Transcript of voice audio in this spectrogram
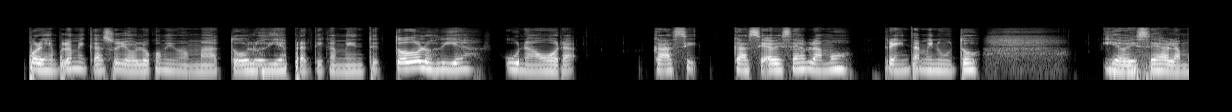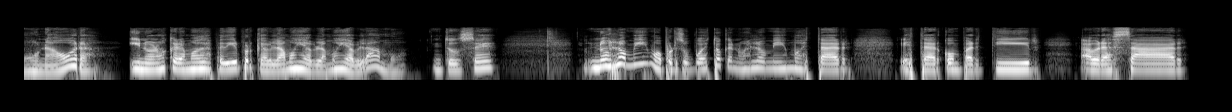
por ejemplo, en mi caso, yo hablo con mi mamá todos los días prácticamente, todos los días una hora, casi, casi, a veces hablamos 30 minutos y a veces hablamos una hora y no nos queremos despedir porque hablamos y hablamos y hablamos. Entonces, no es lo mismo, por supuesto que no es lo mismo estar, estar, compartir, abrazar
